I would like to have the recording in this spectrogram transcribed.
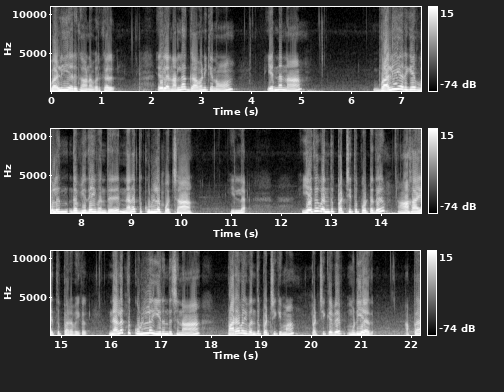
வழியருகானவர்கள் இதில் நல்லா கவனிக்கணும். என்னன்னா வழி அருகே விழுந்த விதை வந்து நிலத்துக்குள்ளே போச்சா? இல்லை. எது வந்து பட்சித்து போட்டது? ஆகாயத்து பறவைகள். நிலத்துக்குள்ளே இருந்துச்சுன்னா பறவை வந்து பட்சிக்குமா? பட்சிக்கவே முடியாது. அப்போ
